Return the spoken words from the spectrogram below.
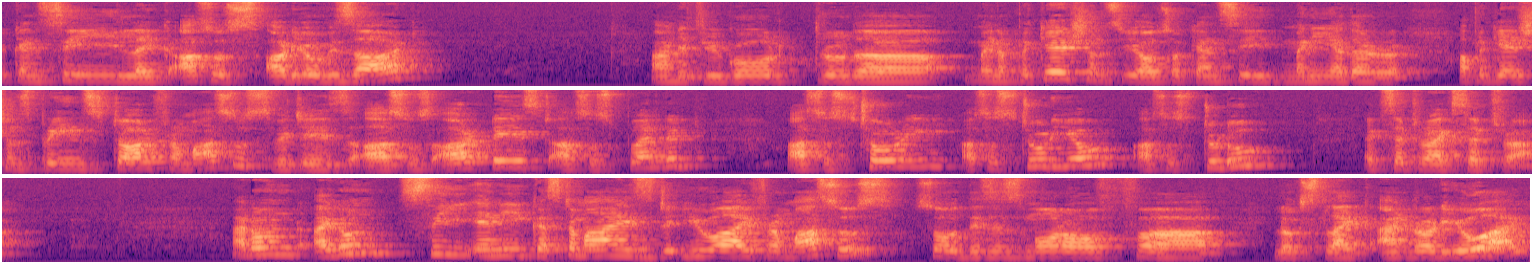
you can see like Asus Audio Wizard. And if you go through the main applications you also can see many other applications pre-installed from Asus which is Asus Artist, Asus Splendid, Asus Story, Asus Studio, Asus To Do, etc etc I don't I don't see any customized UI from Asus so this is more of uh, looks like Android UI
